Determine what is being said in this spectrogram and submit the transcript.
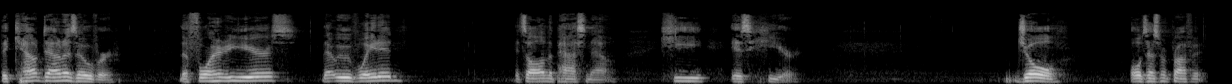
The countdown is over. The 400 years that we've waited, it's all in the past now. He is here. Joel, Old Testament prophet,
